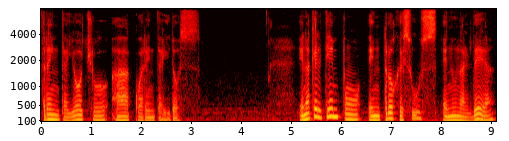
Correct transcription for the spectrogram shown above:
38 a 42. En aquel tiempo entró Jesús en una aldea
